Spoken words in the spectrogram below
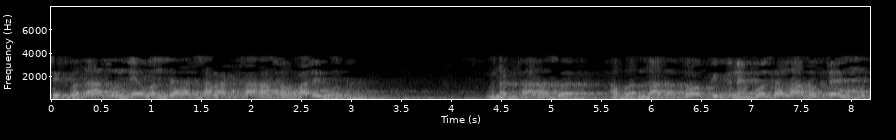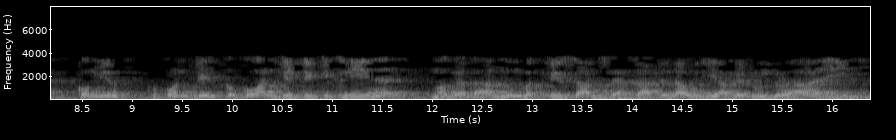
صرف دارالعلوم دیوبند سے ہر سال اٹھارہ سو فارغ ہوتے ہیں۔ ان اٹھارہ سو، اب اندازہ تو کتنے فوزلہ ہوتے ہیں۔ کوانٹیٹی کتنی ہے؟ مگر دارالعلوم بتیس سال سے اساتذہ لیا کے ڈھونڈ رہا ہے۔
